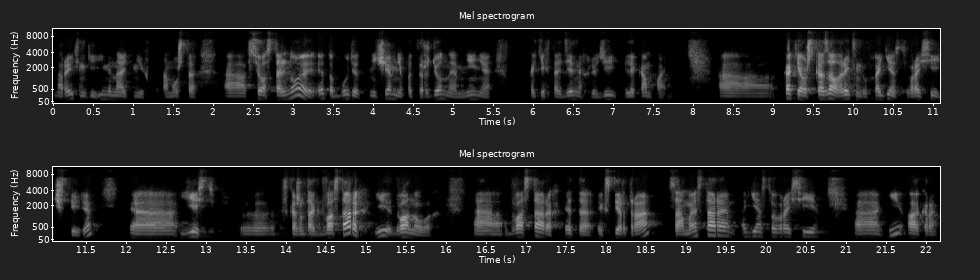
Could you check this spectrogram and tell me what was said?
на рейтинги именно от них, потому что все остальное это будет ничем не подтвержденное мнение каких-то отдельных людей или компаний. Как я уже сказал, рейтинговых агентств в России 4. Есть скажем так, два старых и два новых. А, два старых – это «Эксперт.РА», самое старое агентство в России, а, и «Акра».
